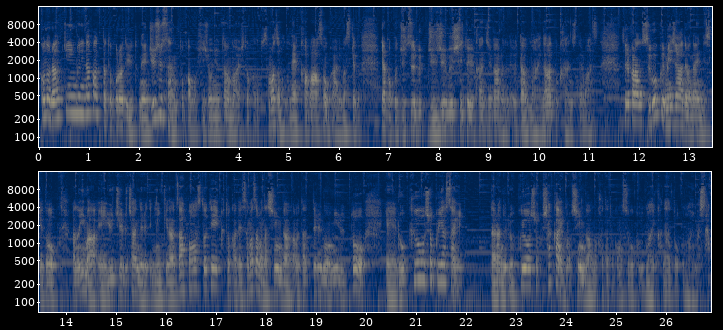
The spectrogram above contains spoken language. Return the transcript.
このランキングになかったところで言うとね、ジュジュさんとかも非常に歌うまい人かなと、様々なね、カバーソングありますけど、やっぱこう、ジュジュ節という感じがあるので、歌うまいなと感じてます。それから、あの、すごくメジャーではないんですけど、あの、今、えー、YouTube チャンネルで人気な The First Take とかで様々なシンガーが歌ってるのを見ると、えー、緑黄色野菜ならぬ緑黄色社会のシンガーの方とかもすごくうまいかなと思いました。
